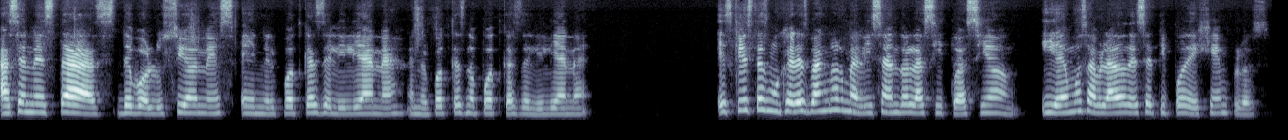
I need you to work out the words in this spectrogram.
hacen estas devoluciones en el podcast de Liliana, en el podcast no podcast de Liliana, es que estas mujeres van normalizando la situación y hemos hablado de ese tipo de ejemplos.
